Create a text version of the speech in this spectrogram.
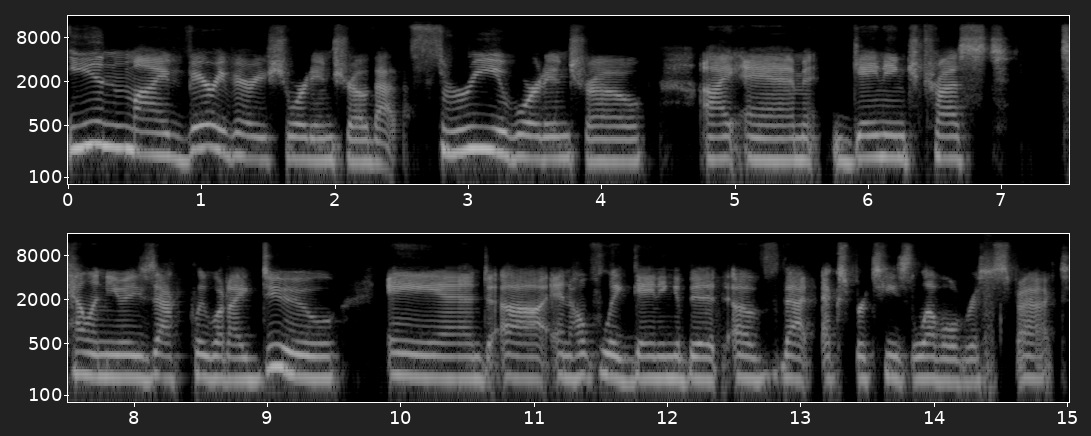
in my very very short intro that three word intro i am gaining trust telling you exactly what i do and uh, and hopefully gaining a bit of that expertise level respect.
